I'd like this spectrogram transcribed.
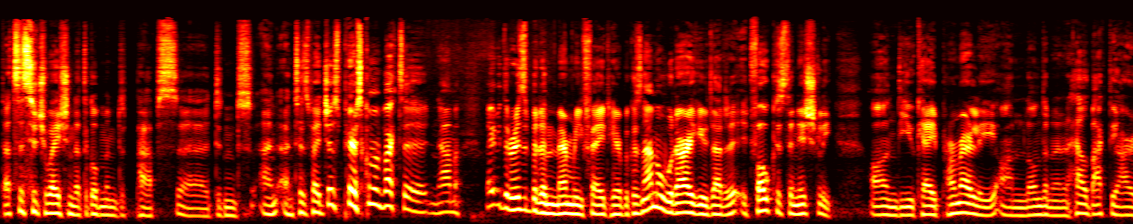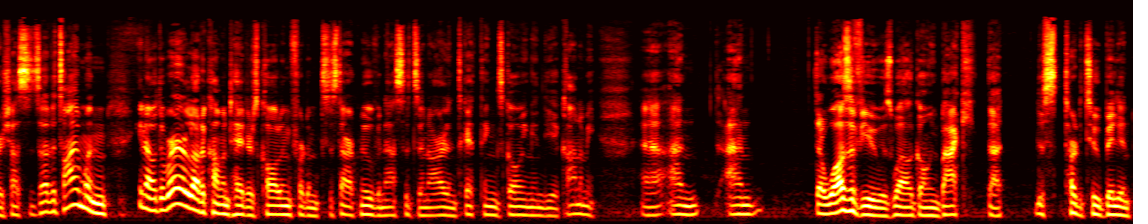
that's a situation that the government perhaps uh, didn't an- anticipate. Just Pearse, coming back to NAMA, maybe there is a bit of memory fade here because NAMA would argue that it, focused initially on the UK, primarily on London, and held back the Irish assets at a time when you know there were a lot of commentators calling for them to start moving assets in Ireland to get things going in the economy, uh, and and there was a view as well going back that this 32 billion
